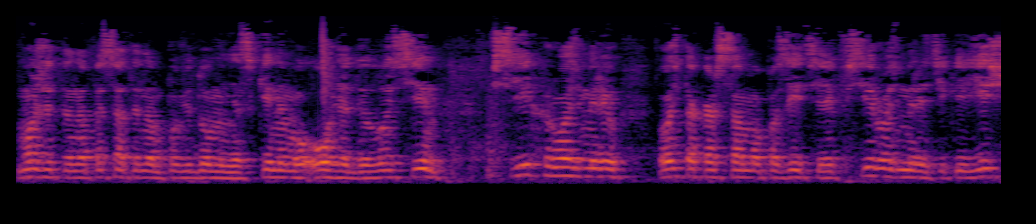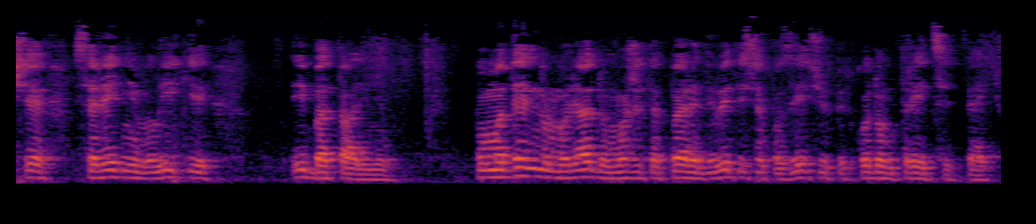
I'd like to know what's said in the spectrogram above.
Можете написати нам повідомлення, скинемо огляди лосін всіх розмірів. Ось така ж сама позиція, як всі розміри, тільки є ще середні, великі і батальні. По модельному ряду можете передивитися позицію під кодом 35.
